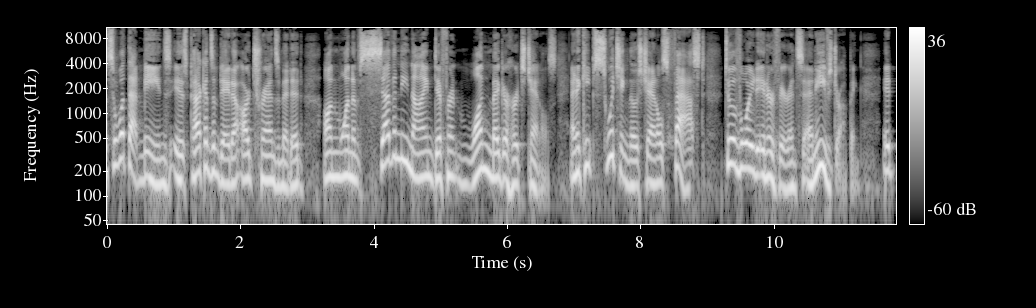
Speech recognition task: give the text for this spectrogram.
So what that means is packets of data are transmitted on one of 79 different 1 megahertz channels, and it keeps switching those channels fast to avoid interference and eavesdropping. It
